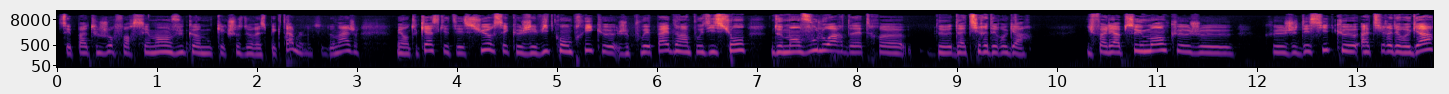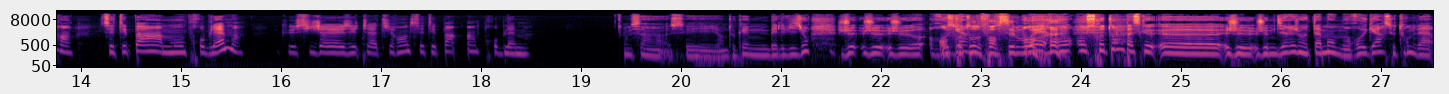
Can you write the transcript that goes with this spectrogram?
c'est pas toujours forcément vu comme quelque chose de respectable. C'est dommage. Mais en tout cas, ce qui était sûr, c'est que j'ai vite compris que je pouvais pas être dans la position de m'en vouloir d'être, euh, d'attirer des regards. Il fallait absolument que je que je décide que attirer des regards, c'était pas mon problème que si j'étais attirante, c'était pas un problème. Ça, c'est en tout cas une belle vision. Je, je, je On se retourne forcément. Ouais, on, on se retourne parce que euh, je, je me dirige notamment, mon regard se tourne vers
